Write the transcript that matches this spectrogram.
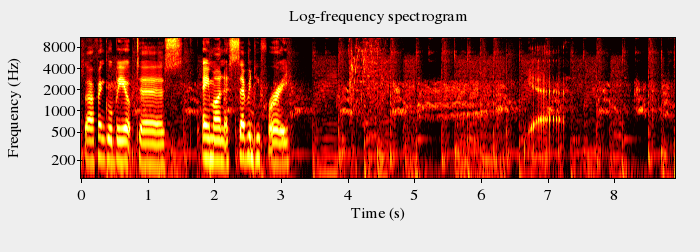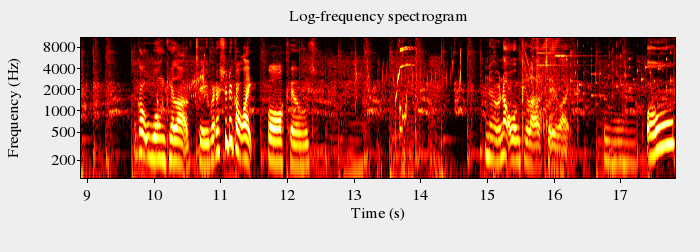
So I think we'll be up to A minus 73. Yeah. I got one kill out of two, but I should have got like four kills. No, not one kill out of two, like. Oh.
